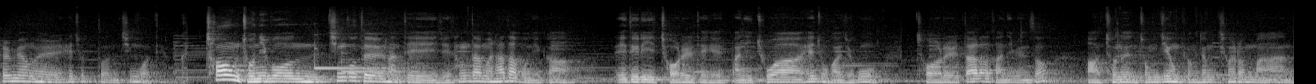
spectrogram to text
설명을 해줬던 친구 같아요. 처음 존이 본 친구들한테 이제 상담을 하다 보니까 애들이 저를 되게 많이 좋아해 줘가지고 저를 따라다니면서 아 저는 정지영 병장처럼만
